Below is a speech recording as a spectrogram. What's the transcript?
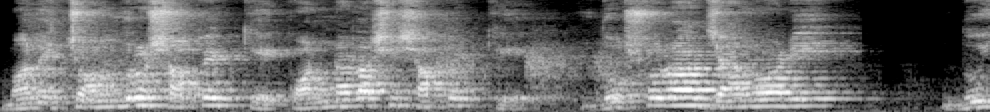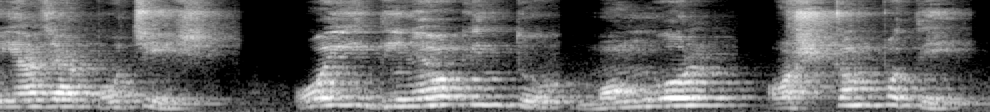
মানে চন্দ্র সাপেক্ষে, কন্যা রাশি সাপেক্ষে, দোসরা জানুয়ারি দুই হাজার পঁচিশ, ওই দিনেও কিন্তু মঙ্গল অষ্টমপতি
